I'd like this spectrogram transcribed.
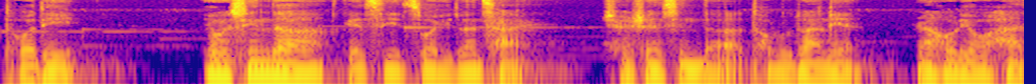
拖地，用心的给自己做一顿菜，全身心的投入锻炼，然后流汗，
